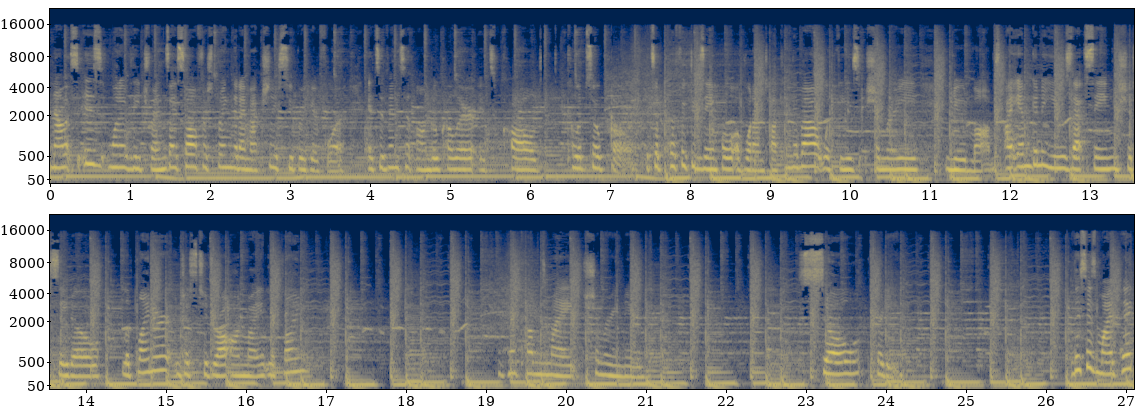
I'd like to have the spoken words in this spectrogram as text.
Now it is is one of the trends I saw for spring that I'm actually super here for. It's a Vincent Longo color. It's called Calypso Pearl. It's a perfect example of what I'm talking about with these shimmery nude mauves. I am gonna use that same Shiseido lip liner just to draw on my lip line. And here comes my shimmery nude. So pretty. This is my pick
